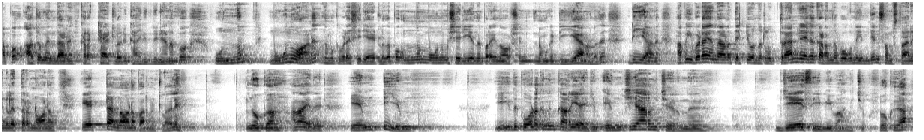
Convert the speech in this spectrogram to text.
അപ്പോൾ അതും എന്താണ്? കറക്റ്റായിട്ടുള്ള ഒരു കാര്യം തന്നെയാണ്. അപ്പോൾ ഒന്നും മൂന്നുമാണ് നമുക്കിവിടെ ശരിയായിട്ടുള്ളത്. അപ്പോൾ ഒന്നും മൂന്നും ശരി എന്ന് പറയുന്ന ഓപ്ഷൻ നമുക്ക് ഡി ആണുള്ളത്. ഡി ആണ്. അപ്പോൾ ഇവിടെ എന്താണ് തെറ്റ് വന്നിട്ടുള്ളത്? ഉത്തരാൻ രേഖ കടന്നു പോകുന്ന ഇന്ത്യൻ സംസ്ഥാനങ്ങൾ എത്ര എണ്ണമാണ് എട്ടെണ്ണമാണ് പറഞ്ഞിട്ടുള്ളത് അല്ലേ? നോക്കുക. അതായത് എം ടിയും ഈ ഇത് കോഡൊക്കെ നിങ്ങൾക്ക് അറിയായിരിക്കും. എം ജി ആറും ചേർന്ന് ജെ സി ബി വാങ്ങിച്ചു. നോക്കുക.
